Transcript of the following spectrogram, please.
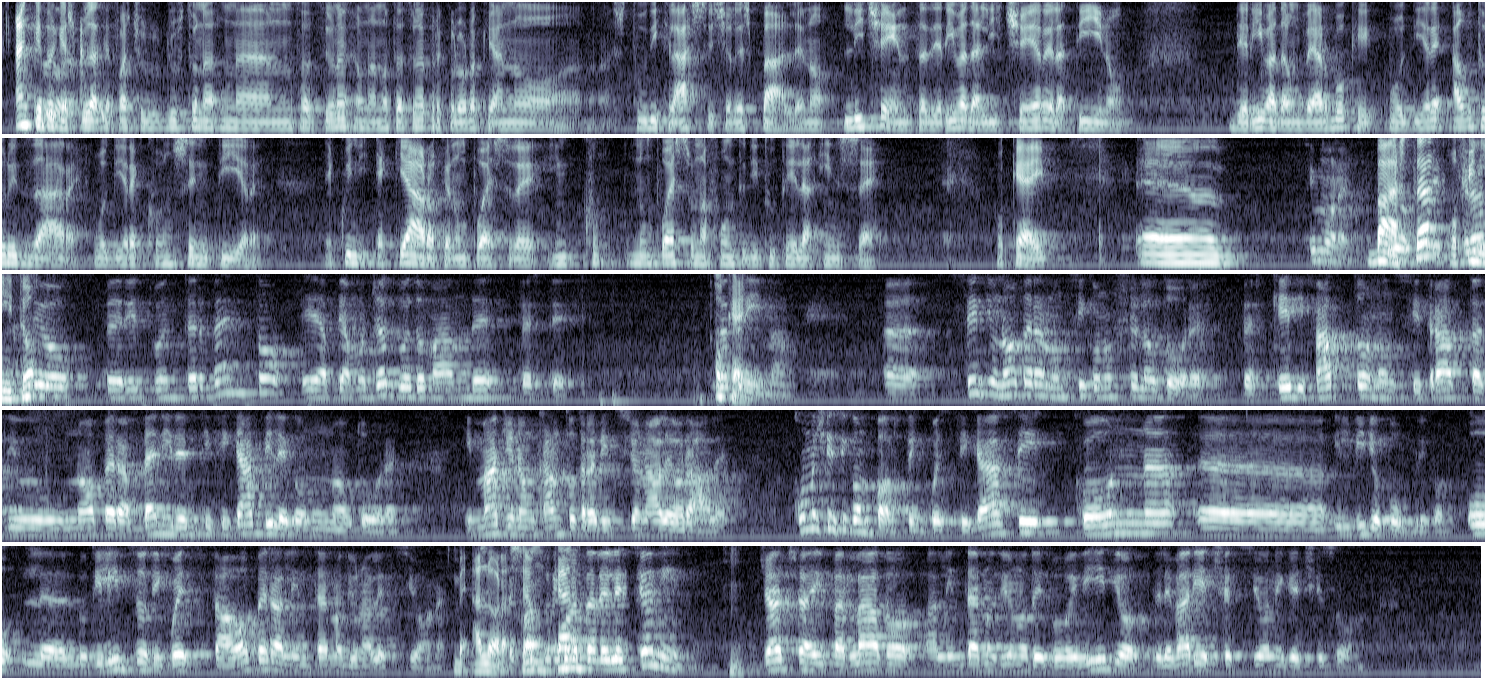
anche perché, scusate, faccio giusto una, una, notazione, una, notazione, per coloro che hanno studi classici alle spalle. No? Licenza deriva da licere latino, deriva da un verbo che vuol dire autorizzare, vuol dire consentire. E quindi è chiaro che non può essere, in, non può essere una fonte di tutela in sé. Ok? Eh, Simone, basta, ho finito. Grazie per il tuo intervento e abbiamo già due domande per te. La okay. prima, eh, se di un'opera non si conosce l'autore, perché di fatto non si tratta di un'opera ben identificabile con un autore, immagina un canto tradizionale orale, come ci si comporta in questi casi con eh, il video pubblico o l'utilizzo di questa opera all'interno di una lezione? Beh, allora, per se quanto riguarda can... le lezioni, mm. già ci hai parlato all'interno di uno dei tuoi video delle varie eccezioni che ci sono.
